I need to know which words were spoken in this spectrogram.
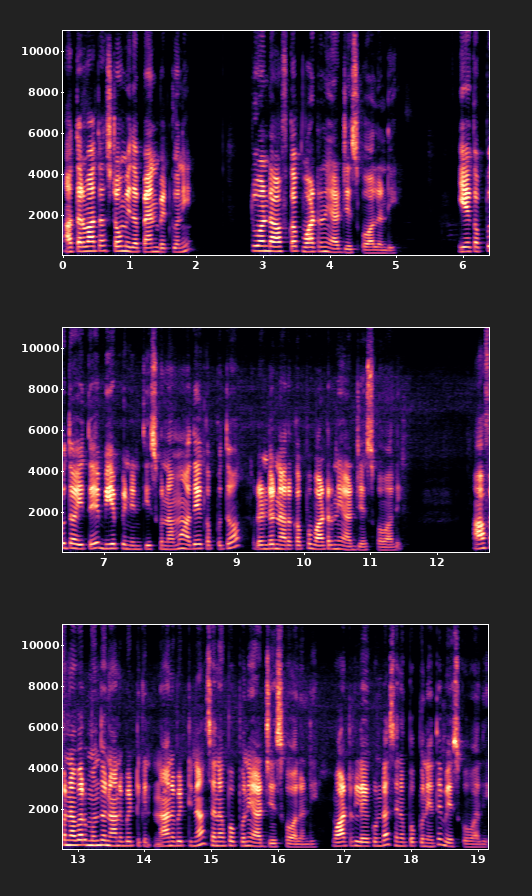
ఆ తర్వాత స్టవ్ మీద ప్యాన్ పెట్టుకొని టూ అండ్ హాఫ్ కప్ వాటర్ని యాడ్ చేసుకోవాలండి. ఏ కప్పుతో అయితే బియ్య పిండిని తీసుకున్నామో అదే కప్పుతో రెండున్నర కప్పు వాటర్ని యాడ్ చేసుకోవాలి. హాఫ్ అన్ అవర్ ముందు నానబెట్టి నానబెట్టిన శనగపప్పుని యాడ్ చేసుకోవాలండి. వాటర్ లేకుండా శనగపప్పుని అయితే వేసుకోవాలి.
